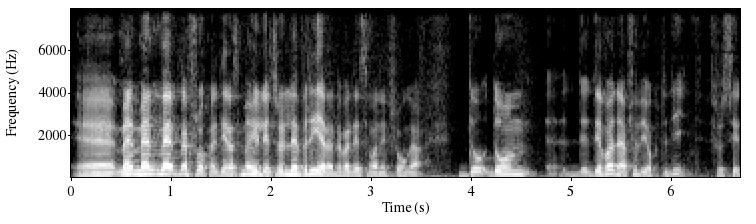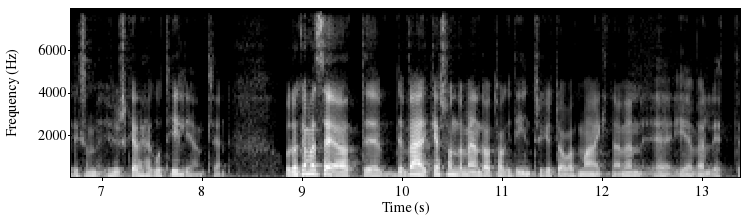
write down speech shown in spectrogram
Eh, men, men, men, men förlåt mig, deras möjligheter att leverera, det var det som var din fråga. De, de, det var därför vi åkte dit, för att se liksom, hur ska det här gå till egentligen. Och då kan man säga att eh, det verkar som de ändå har tagit intrycket av att marknaden eh, är väldigt,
